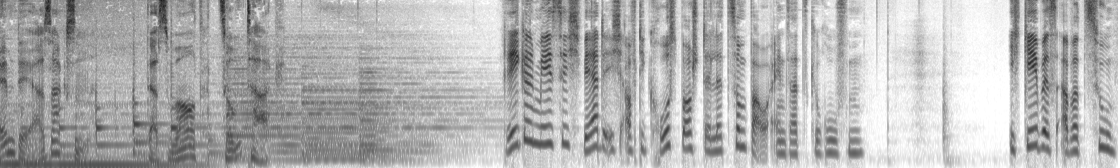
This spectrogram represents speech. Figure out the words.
MDR Sachsen. Das Wort zum Tag. Regelmäßig werde ich auf die Großbaustelle zum Baueinsatz gerufen. Ich gebe es aber zu,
